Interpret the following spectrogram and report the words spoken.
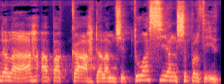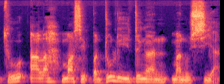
adalah apakah dalam situasi yang seperti itu Allah masih peduli dengan manusia?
